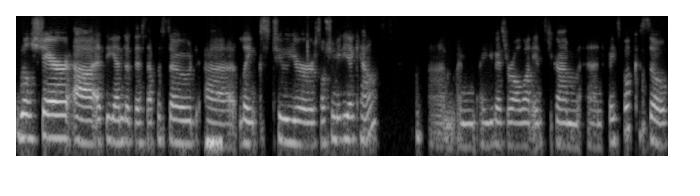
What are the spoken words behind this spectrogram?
we'll share uh, at the end of this episode uh, links to your social media accounts. Um, I'm, you guys are all on Instagram and Facebook, so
